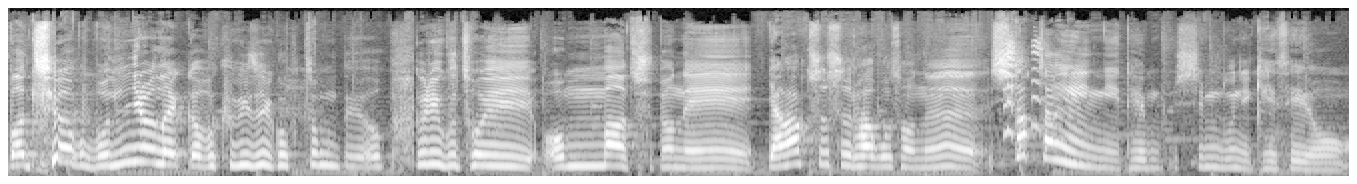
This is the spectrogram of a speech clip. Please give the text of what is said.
마취하고 못 일어날까봐 그게 제일 걱정돼요. 그리고 저희 엄마 주변에 양악 수술하고서는 시각장애인이 되신 분이 계세요.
